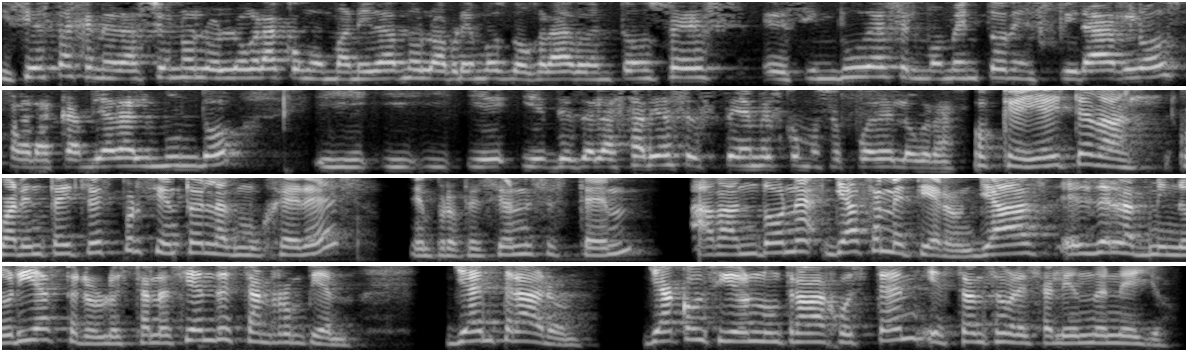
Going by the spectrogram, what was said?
y si esta generación no lo logra como humanidad, no lo habremos logrado. Entonces, eh, sin duda es el momento de inspirarlos para cambiar al mundo y, desde las áreas STEM es como se puede lograr. Ok, ahí te va. 43% de las mujeres en profesiones STEM abandona, ya se metieron, ya es de las minorías, pero lo están haciendo, están rompiendo. Ya entraron, ya consiguieron un trabajo STEM y están sobresaliendo en ello,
